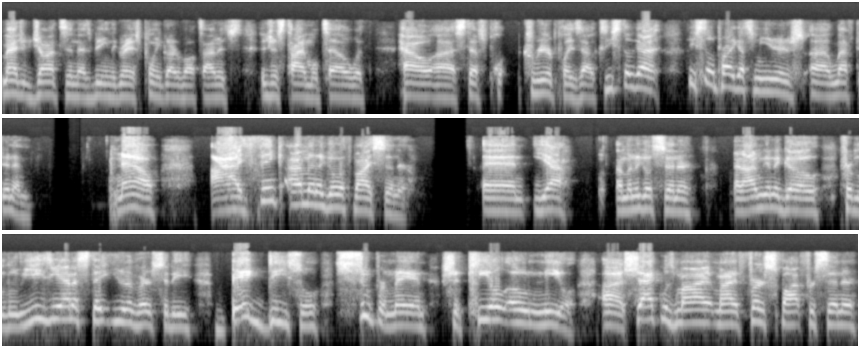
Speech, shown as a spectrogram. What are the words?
Magic Johnson as being the greatest point guard of all time. It's, it's just time will tell with how uh, Steph's pl- career plays out because he still got he still probably got some years uh, left in him. Now, I think I'm going to go with my center, and yeah, I'm going to go center and I'm going to go from Louisiana State University, Big Diesel, Superman, Shaquille O'Neal. Uh, Shaq was my my first spot for center.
